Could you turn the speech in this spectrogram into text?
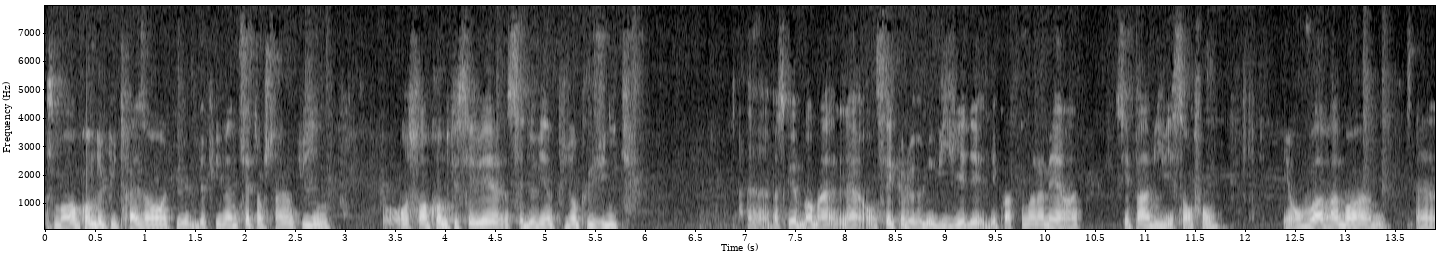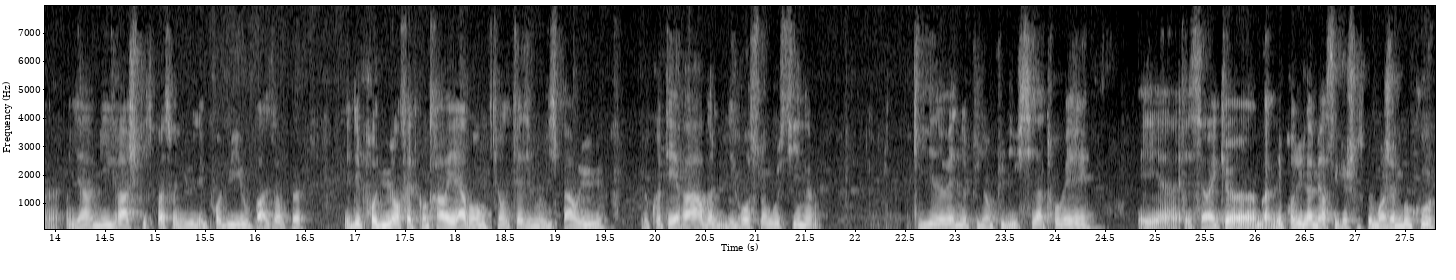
je me rends compte depuis 13 ans, depuis 27 ans que je travaille en cuisine, on se rend compte que c'est, ça devient de plus en plus unique. Euh, parce que bon, bah, on sait que le, vivier des, des, poissons dans la mer, c'est pas un vivier sans fond. Et on voit vraiment, il y a un migrage qui se passe au niveau des produits, où par exemple, il des produits en fait qu'on travaillait avant qui ont quasiment disparu. Le côté rare des grosses langoustines qui deviennent de plus en plus difficiles à trouver. Et, euh, c'est vrai que bah, les produits de la mer, c'est quelque chose que moi j'aime beaucoup.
